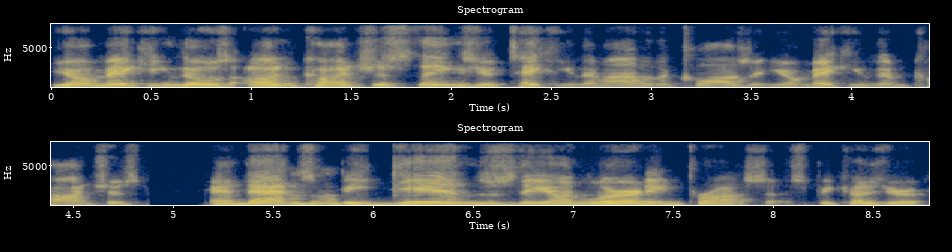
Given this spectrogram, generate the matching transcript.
You're making those unconscious things, you're taking them out of the closet, you're making them conscious. And that mm-hmm. begins the unlearning process because you're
